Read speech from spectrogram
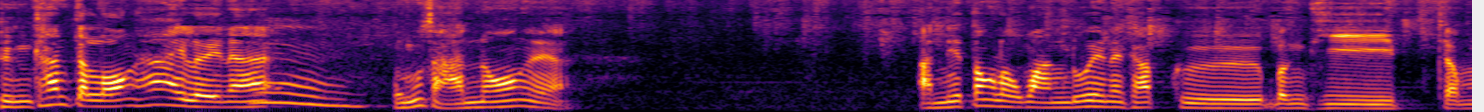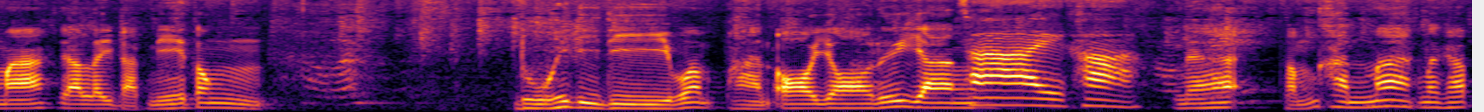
ถึงขั้นจะร้องไห้เลยนะฮะอืมสงสารน้องเลยอะอันนี้ต้องระวังด้วยนะครับ คือบางทีจะมาร์กจะอะไรแบบนี้ต้องดูให้ดีๆ ว่าผ่านออยหรือยัง ใช่ค่ะนะฮะสำคัญมากนะครับ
